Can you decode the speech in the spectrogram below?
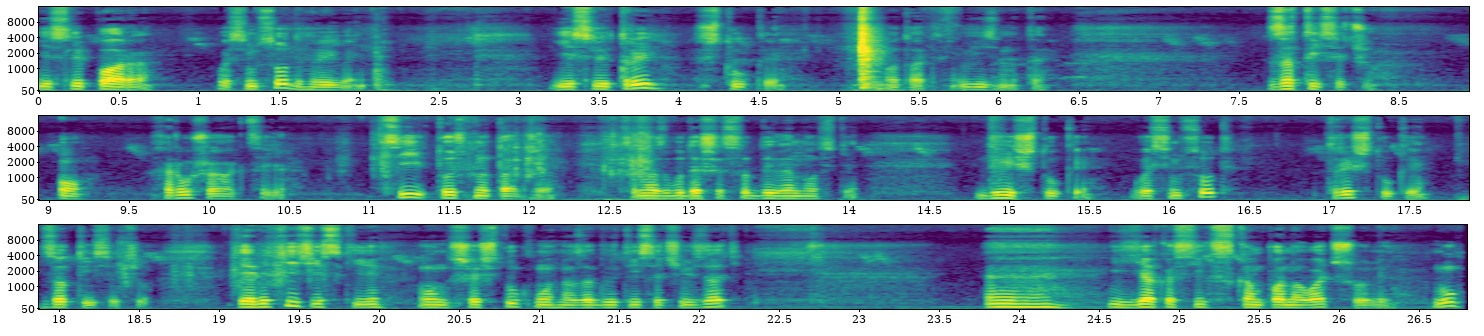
якщо пара 800 гривень, якщо три штуки, отак, візьмете, за 1000. Хороша акція. Ці точно так же. Це у нас буде 690. Дві штуки 800, три штуки за 1000. Теоретично, вон 6 штук можна за 2000 взяти. Е, і якось їх скомпонувати, що ли. Ну,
